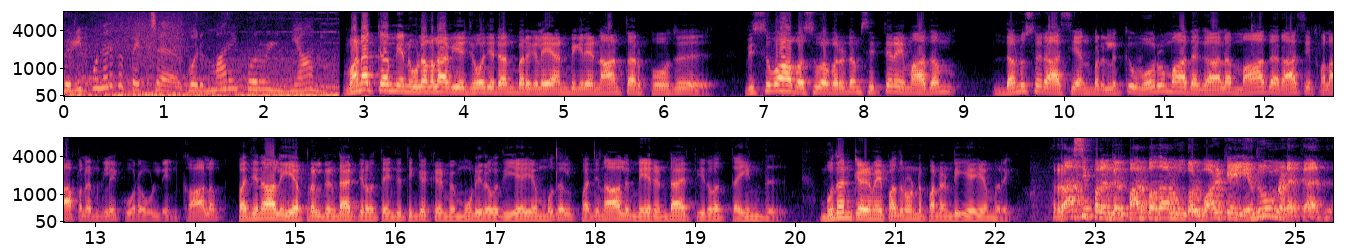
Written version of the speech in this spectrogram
விழிப்புணர்வு பெற்ற ஒரு மறைப்பொருள் ஞானி. வணக்கம் என் உலகளாவிய ஜோதிட அன்பர்களே அன்பிகளே நான் தற்போது விசுவா வசுவ வருடம் சித்திரை மாதம் தனுசு ராசி அன்பர்களுக்கு ஒரு மாத கால மாத ராசி பலாபலன்களை கூற உள்ளேன். காலம் பதினாலு ஏப்ரல் ரெண்டாயிரத்தி இருபத்தைந்து திங்கட்கிழமை மூணு இருபது ஏஎம் முதல் பதினாலு மே ரெண்டாயிரத்தி இருபத்தைந்து புதன்கிழமை பதினொன்று பன்னெண்டு ஏஎம் வரை. ராசி பலன்கள் பார்ப்பதால் உங்கள் வாழ்க்கையில் எதுவும் நடக்காது.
